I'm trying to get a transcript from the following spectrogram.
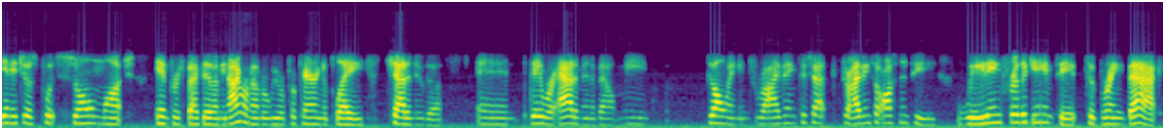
and it just put so much in perspective. I mean, I remember we were preparing to play Chattanooga, and they were adamant about me going and driving to Chat, driving to Austin Peay, waiting for the game tape to bring back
